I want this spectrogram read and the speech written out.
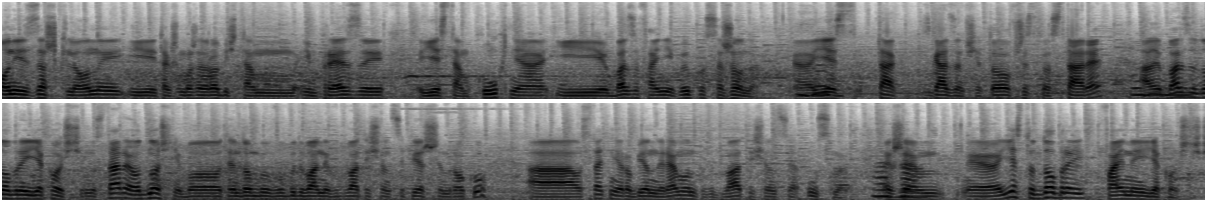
On jest zaszklony i także można robić tam imprezy, jest tam kuchnia i bardzo fajnie wyposażona. E, Jest, tak, zgadzam się, to wszystko stare, ale bardzo dobrej jakości. No stare odnośnie, bo ten dom był wybudowany w 2001 roku, a ostatnio robiony remont w 2008. Także e, jest to dobrej, fajnej jakości.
